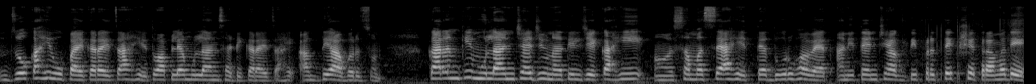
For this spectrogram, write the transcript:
जो काही उपाय करायचा आहे तो आपल्या मुलांसाठी करायचा आहे अगदी आवर्जून. कारण की मुलांच्या जीवनातील जे काही समस्या आहेत त्या दूर व्हाव्यात आणि त्यांची अगदी प्रत्येक क्षेत्रामध्ये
